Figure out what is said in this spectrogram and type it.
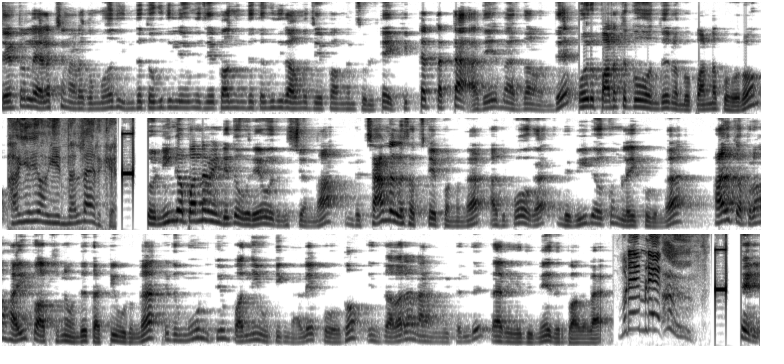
சென்ட்ரல் எலெக்ஷன் நடக்கும்போது இந்த தொகுதியில இவங்க ஜெயிப்பாங்க இந்த தொகுதியில அவங்க ஜெயிப்பாங்கன்னு சொல்லிட்டு கிட்டத்தட்ட அதே மாதிரி தான் வந்து ஒரு படத்துக்கும் வந்து நம்ம பண்ண போறோம். ஐயோ இது நல்லா இருக்கு. ஸோ நீங்கள் பண்ண வேண்டியது ஒரே ஒரு விஷயம் தான் இந்த சேனலை சப்ஸ்கிரைப் பண்ணுங்க. அது போக இந்த வீடியோக்கும் லைக் கொடுங்க. அதுக்கப்புறம் ஹைப் ஆப்ஷனும் வந்து தட்டி விடுங்க. இது மூணுத்தையும் பண்ணி விட்டிங்கனாலே போதும். இது தவிர நான் உங்ககிட்ட இருந்து வேற எதுவுமே எதிர்பார்க்கல. சரி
